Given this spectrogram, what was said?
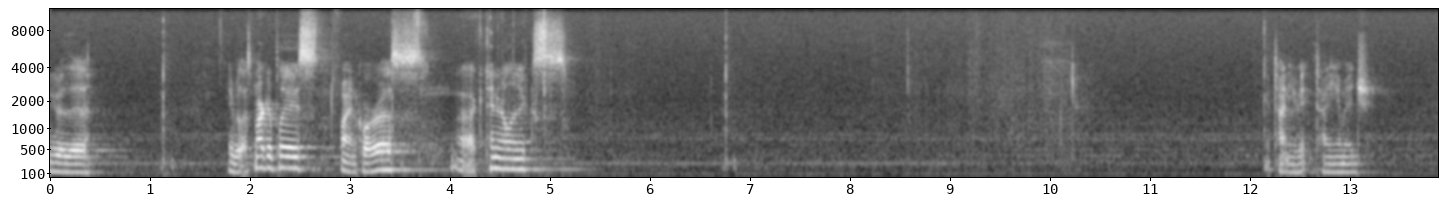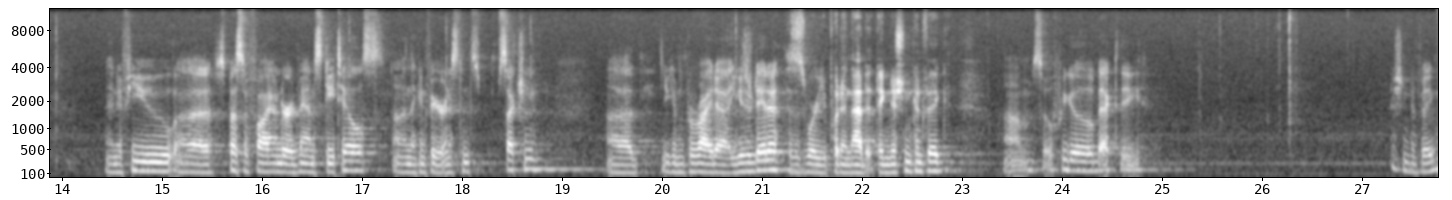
We go to the AWS Marketplace, find CoreOS, uh, Container Linux. A tiny, tiny image. And if you uh, specify under advanced details uh, in the configure instance section, uh, you can provide uh, user data. This is where you put in that ignition config. Um, so if we go back to the ignition config,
